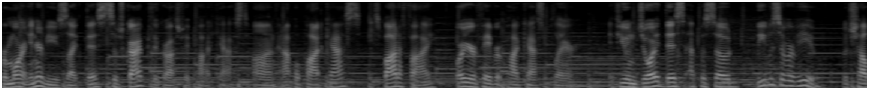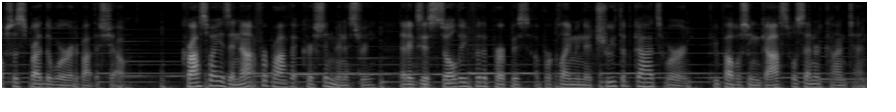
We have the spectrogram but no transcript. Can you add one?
For more interviews like this, subscribe to the Crossway Podcast on Apple Podcasts, Spotify, or your favorite podcast player. If you enjoyed this episode, leave us a review, which helps us spread the word about the show. Crossway is a not for profit Christian ministry that exists solely for the purpose of proclaiming the truth of God's Word through publishing gospel centered content.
